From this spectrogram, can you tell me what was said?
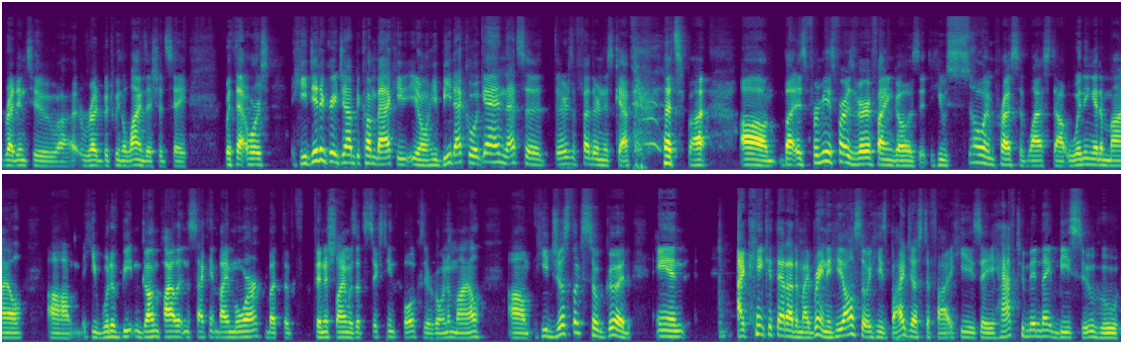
read into uh, read between the lines, I should say, with that horse he did a great job to come back. He, you know, he beat Echo again. That's a there's a feather in his cap that spot. Um, but as for me, as far as verifying goes, it, he was so impressive last out, winning at a mile. Um, he would have beaten Gun Pilot in second by more, but the finish line was at the 16th pole because they were going a mile. Um, he just looked so good, and I can't get that out of my brain. And he also he's by Justify. He's a half to midnight Bisou who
